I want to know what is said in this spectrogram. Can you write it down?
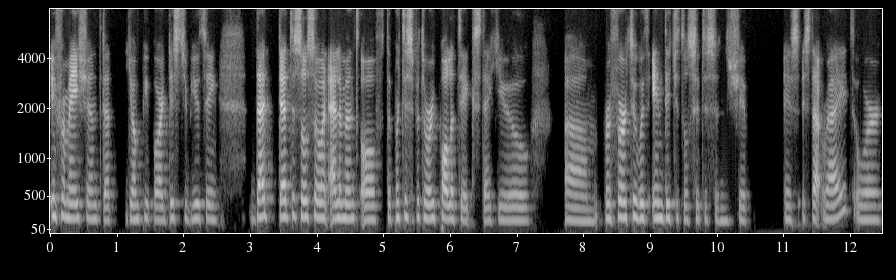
information that young people are distributing, that that is also an element of the participatory politics that you um, refer to within digital citizenship. Is is that right, or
